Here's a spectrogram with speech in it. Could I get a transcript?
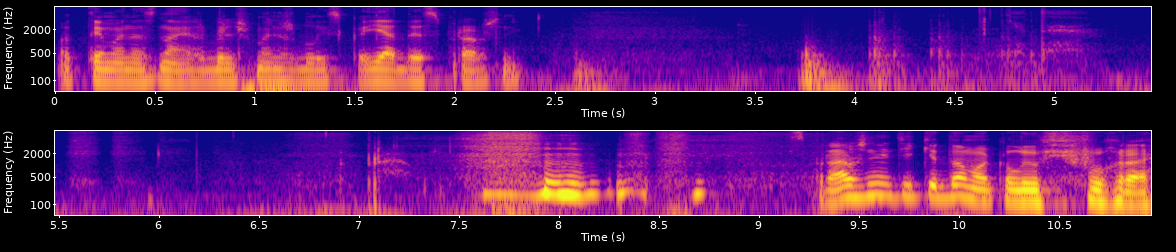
От ти мене знаєш більш-менш близько. Я де справжній. Справжній тільки вдома, коли у фіфу граю.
